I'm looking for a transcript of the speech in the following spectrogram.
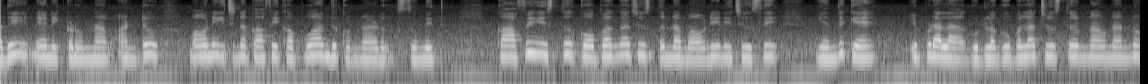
అది నేను ఇక్కడ ఉన్నా అంటూ మౌని ఇచ్చిన కాఫీ కప్పు అందుకున్నాడు సుమిత్. కాఫీ ఇస్తూ కోపంగా చూస్తున్న మౌనిని చూసి ఎందుకే? ఇప్పుడు అలా గుడ్ల గుబలా చూస్తున్నావు నన్ను?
